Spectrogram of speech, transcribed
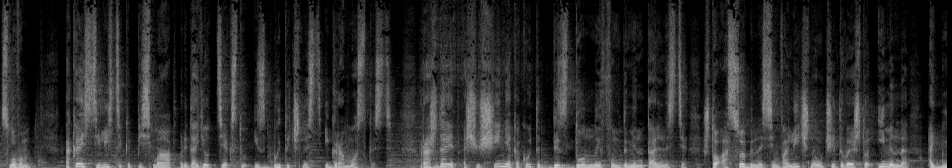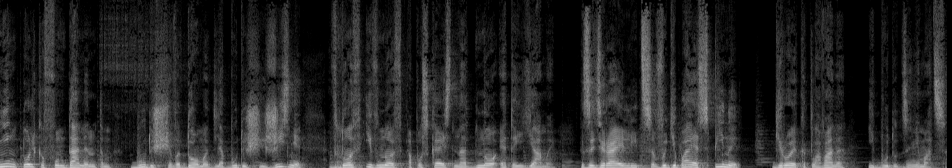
Словом, Такая стилистика письма придает тексту избыточность и громоздкость, рождает ощущение какой-то бездонной фундаментальности, что особенно символично, учитывая, что именно одним только фундаментом будущего дома для будущей жизни, вновь и вновь опускаясь на дно этой ямы, задирая лица, выгибая спины, герои котлована и будут заниматься.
